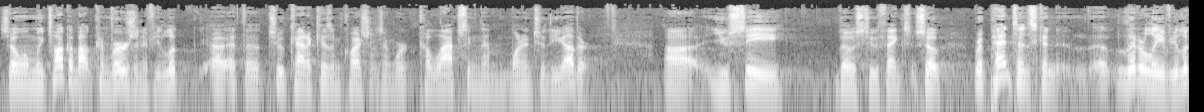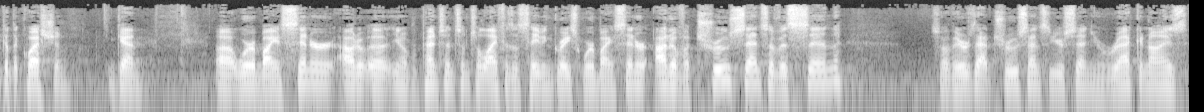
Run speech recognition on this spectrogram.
So when we talk about conversion, if you look uh, at the two catechism questions and we're collapsing them one into the other, uh, you see those two things. So repentance can uh, literally, if you look at the question again, uh, whereby a sinner out of uh, you know repentance unto life is a saving grace, whereby a sinner out of a true sense of his sin. So there's that true sense of your sin. You recognize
